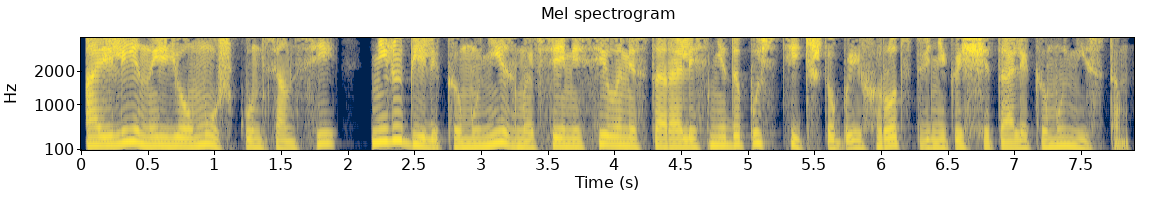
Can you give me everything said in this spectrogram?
Айлин и ее муж Кун Сян Си не любили коммунизм и всеми силами старались не допустить, чтобы их родственника считали коммунистом.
